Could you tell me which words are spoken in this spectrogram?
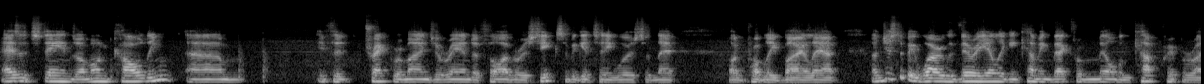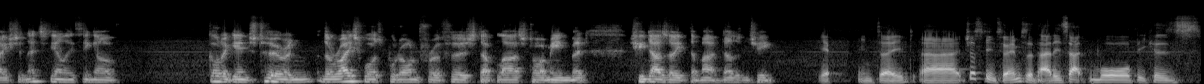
As it stands, I'm on Colding. Um, if the track remains around a five or a six, if it gets any worse than that, I'd probably bail out. I'm just a bit worried with Very Elegant coming back from Melbourne Cup preparation. That's the only thing I've got against her. And the race was put on for a first up last time in, but she does eat the mud, doesn't she? Yep, indeed. Uh, just in terms of that, is that more because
